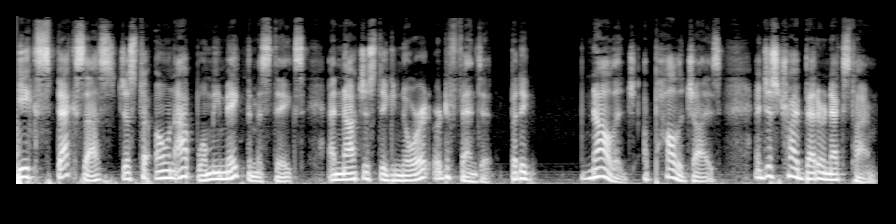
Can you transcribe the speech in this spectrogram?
He expects us just to own up when we make the mistakes and not just ignore it or defend it, but acknowledge, apologize, and just try better next time.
